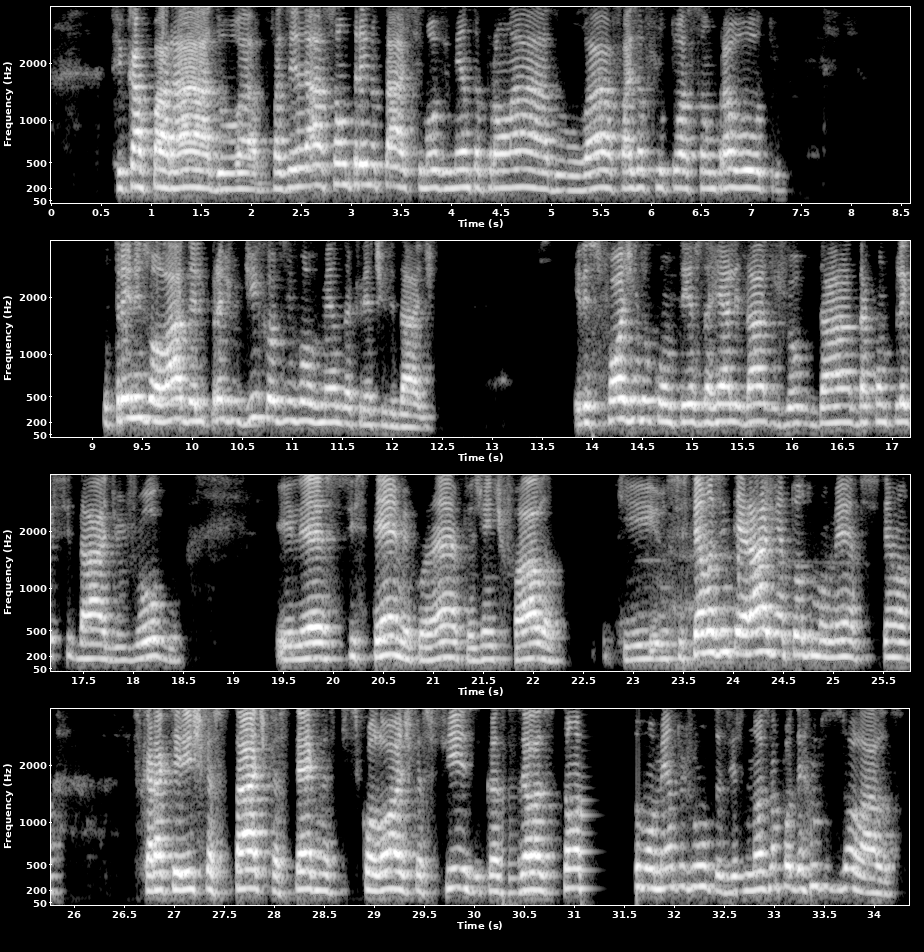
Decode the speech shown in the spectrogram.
ficar parado, fazer ah, só um treino tático, se movimenta para um lado, ah, faz a flutuação para outro. O treino isolado ele prejudica o desenvolvimento da criatividade. Eles fogem do contexto da realidade do jogo, da, da complexidade. O jogo ele é sistêmico, né? Que a gente fala que os sistemas interagem a todo momento. Sistema, as características táticas, técnicas, psicológicas, físicas, elas estão a todo momento juntas e nós não podemos isolá-las.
